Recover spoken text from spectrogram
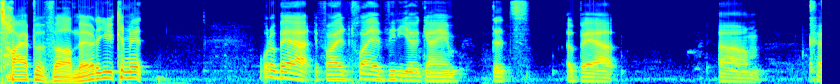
type of uh, murder you commit? What about if I play a video game that's about um, ca-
